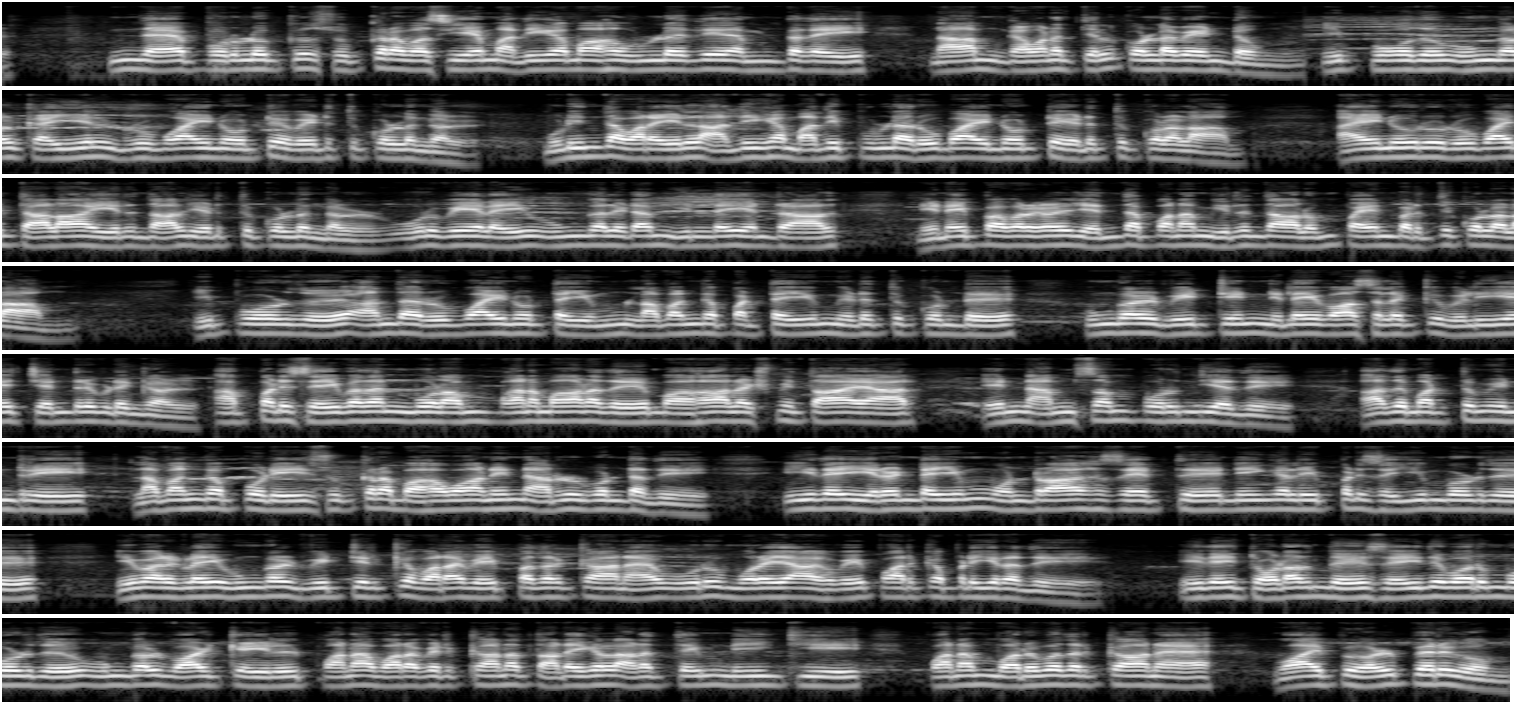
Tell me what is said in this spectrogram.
இந்த பொருளுக்கு சுக்கிரவசியம் அதிகமாக உள்ளது என்பதை நாம் கவனத்தில் கொள்ள வேண்டும். இப்போது உங்கள் கையில் ரூபாய் நோட்டு எடுத்துக்கொள்ளுங்கள் முடிந்த வரையில் அதிக மதிப்புள்ள ரூபாய் நோட்டு எடுத்துக்கொள்ளலாம் ஐநூறு ரூபாய் தாளா இருந்தால் எடுத்துக்கொள்ளுங்கள் ஒருவேளை உங்களிடம் இல்லை என்றால் நினைப்பவர்கள் எந்த பணம் இருந்தாலும் பயன்படுத்தி கொள்ளலாம். இப்பொழுது அந்த ரூபாய் நோட்டையும் லவங்கப்பட்டையும் எடுத்துக்கொண்டு உங்கள் வீட்டின் நிலைவாசலுக்கு வெளியே சென்று விடுங்கள். அப்படி செய்வதன் மூலம் பணமானது மகாலட்சுமி தாயார் என் அம்சம் பொருந்தியது. அது மட்டுமின்றி லவங்கப்பொடி சுக்கர பகவானின் அருள் கொண்டது. இதை இரண்டையும் ஒன்றாக சேர்த்து நீங்கள் இப்படி செய்யும் பொழுது இவர்களை உங்கள் வீட்டிற்கு வர வைப்பதற்கான ஒரு முறையாகவே பார்க்கப்படுகிறது. இதை தொடர்ந்து செய்து வரும்பொழுது உங்கள் வாழ்க்கையில் பண வரவிற்கான தடைகள் அனைத்தையும் நீக்கி பணம் வருவதற்கான வாய்ப்புகள் பெருகும்.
